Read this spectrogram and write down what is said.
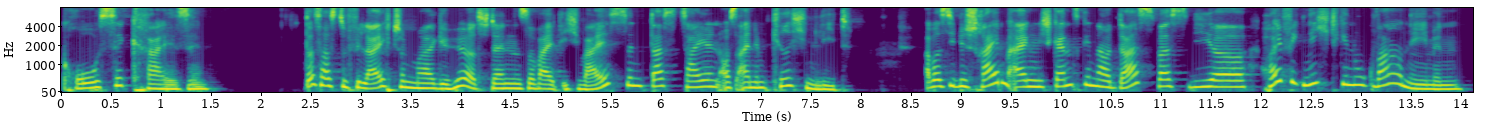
große Kreise. Das hast du vielleicht schon mal gehört, denn soweit ich weiß, sind das Zeilen aus einem Kirchenlied. Aber sie beschreiben eigentlich ganz genau das, was wir häufig nicht genug wahrnehmen.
